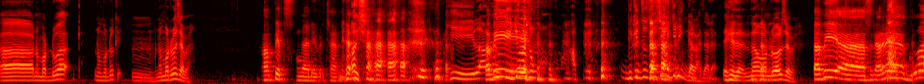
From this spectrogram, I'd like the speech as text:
Eh nomor 2 nomor 2 hmm, nomor 2 siapa? Kyle Pitts nggak ada bercanda. Oh, Gila, Tapi- Jul langsung bikin sensasi aja nih enggak lah cara. nomor 2 siapa? Tapi eh, sebenarnya gue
